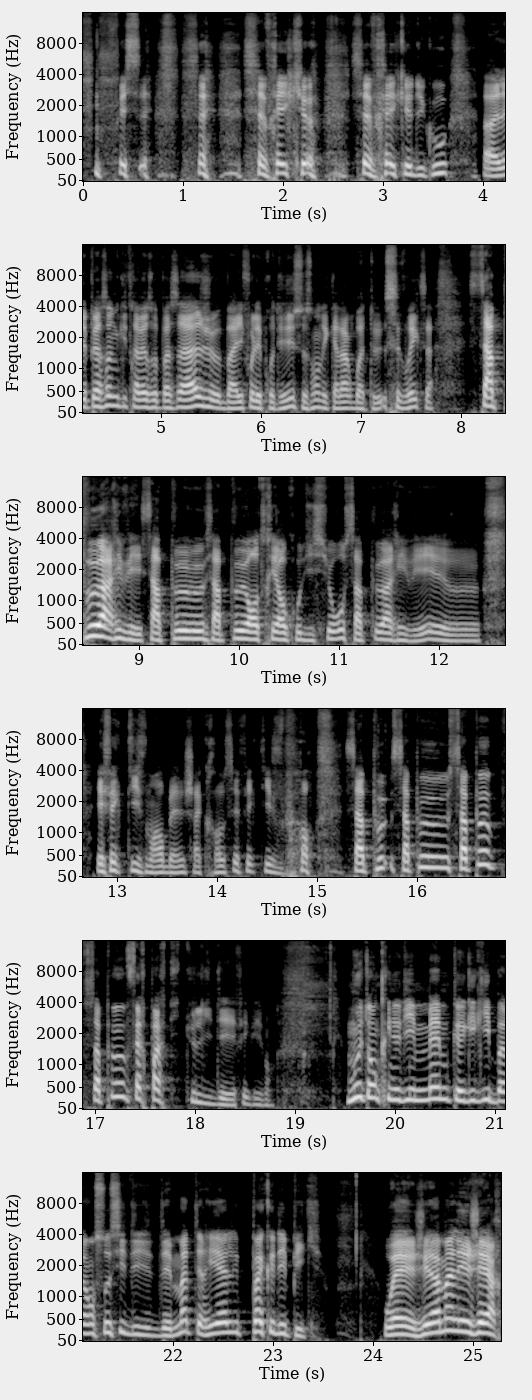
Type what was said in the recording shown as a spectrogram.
c'est, vrai que c'est vrai que du coup, euh, les personnes qui traversent au passage, bah, il faut les protéger. Ce sont des canards boiteux. C'est vrai que ça, ça peut arriver, ça peut, ça peut entrer en condition, ça peut arriver. euh, effectivement, Ben effectivement, ça peut, ça peut, ça peut, ça peut faire partie de l'idée, effectivement. Mouton qui nous dit même que Guigui balance aussi des matériels, pas que des pics. Ouais, j'ai la main légère,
